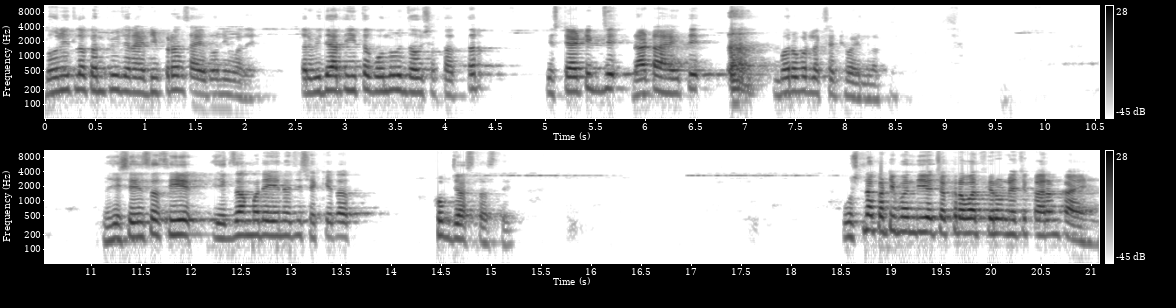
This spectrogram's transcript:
दोन्हीतलं कन्फ्युजन आहे डिफरन्स आहे दोन्हीमध्ये. तर विद्यार्थी इथं गोंधळून जाऊ शकतात. तर हे स्टॅटिक जे डाटा आहे ते बरोबर लक्षात ठेवायला लागते. म्हणजे सेन्सस ही एक्झाममध्ये येण्याची शक्यता खूप जास्त असते. उष्णकटिबंधीय चक्रवात फिरवण्याचे कारण काय आहे?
